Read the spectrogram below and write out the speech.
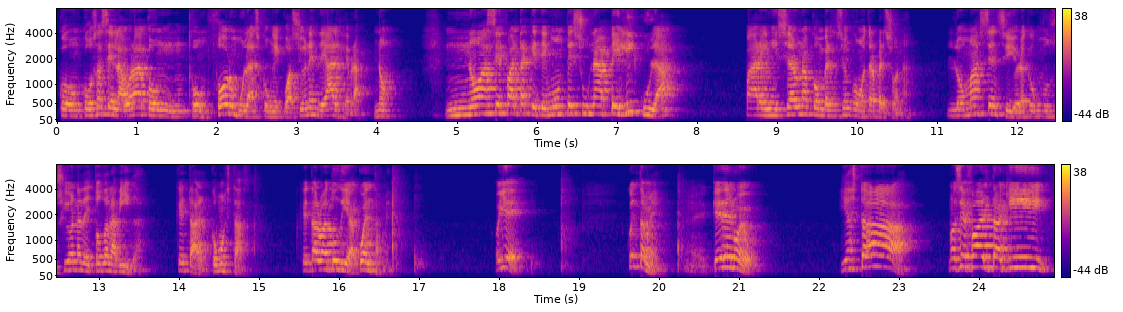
con cosas elaboradas, con, con fórmulas, con ecuaciones de álgebra. No. No hace falta que te montes una película para iniciar una conversación con otra persona. Lo más sencillo, lo que funciona de toda la vida. ¿Qué tal? ¿Cómo estás? ¿Qué tal va tu día? Cuéntame. Oye, cuéntame. Eh, ¿Qué de nuevo? Ya está. No hace falta aquí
